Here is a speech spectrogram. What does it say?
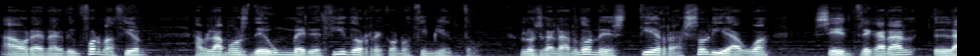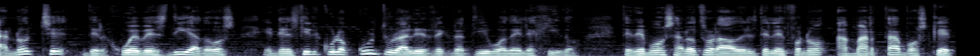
Ahora en Agroinformación hablamos de un merecido reconocimiento. Los galardones Tierra, Sol y Agua se entregarán la noche del jueves día 2 en el Círculo Cultural y Recreativo de Ejido. Tenemos al otro lado del teléfono a Marta Bosquet,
